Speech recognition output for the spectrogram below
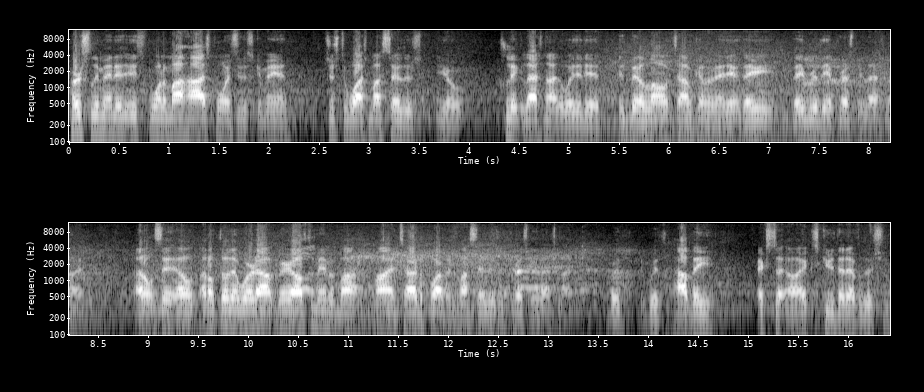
personally, man, it's one of my highest points in this command. Just to watch my sailors, you know, click last night the way they did. It's been a long time coming, man. They they really impressed me last night. I don't say I don't, I don't throw that word out very often, man, but my, my entire department and my sailors impressed me last night with with how they ex uh, executed that evolution.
